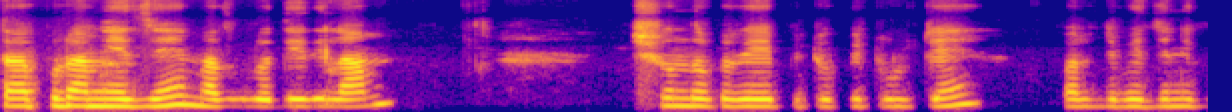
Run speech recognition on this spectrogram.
তারপর আমি এই যে মাছগুলো দিয়ে দিলাম। সুন্দর করে পিটু পিটু উল্টে পাল্টে ভেজে নিব।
